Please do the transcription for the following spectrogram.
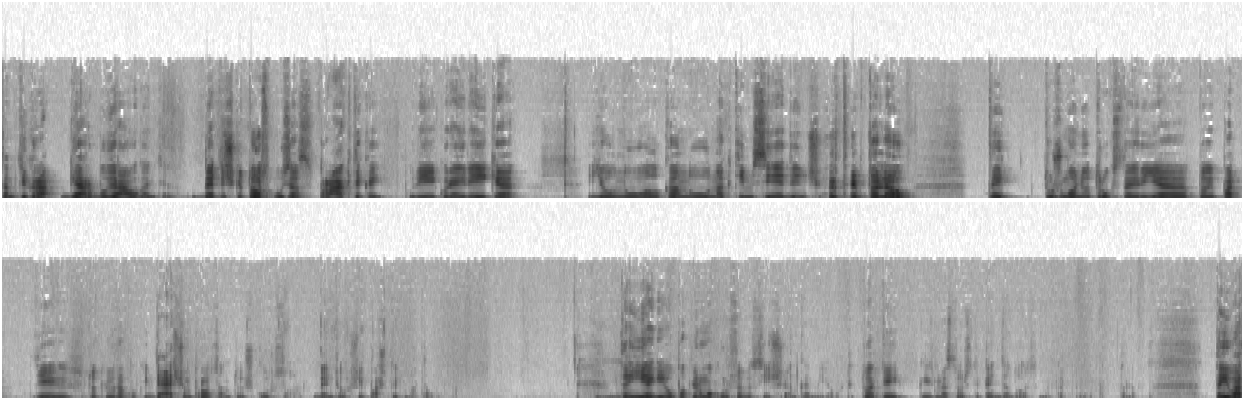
tam tikrą gerbuvį augantį, bet iš kitos pusės praktikai, kurį, kuriai reikia jaunų, alkanų, naktim sėdinčių ir taip toliau, tai tų žmonių trūksta ir jie toj pat, jie tokių yra kokį 10 procentų iš kurso, bent jau šiaip aš taip matau. Mhm. Tai jiegi jau po pirmo kurso visi išrenkami jau. Tik tu ateik, kai mes tau stipendiją duosime. Tai va,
